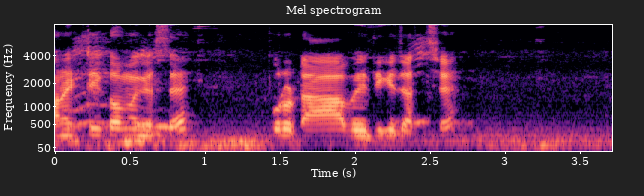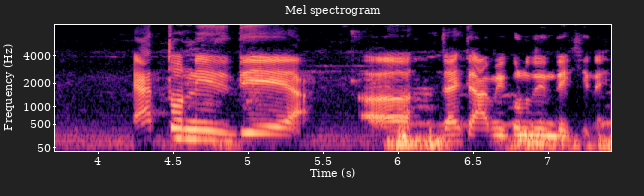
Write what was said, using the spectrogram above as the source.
অনেকটাই কমে গেছে। পুরোটা এদিকে যাচ্ছে। এত নিচ দিয়ে যাইতে আমি কোনোদিন দেখি নাই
